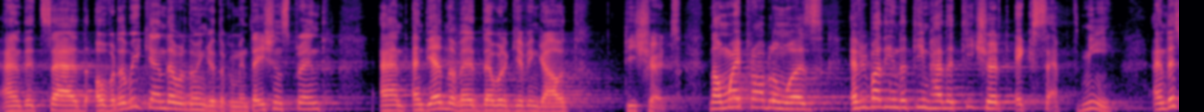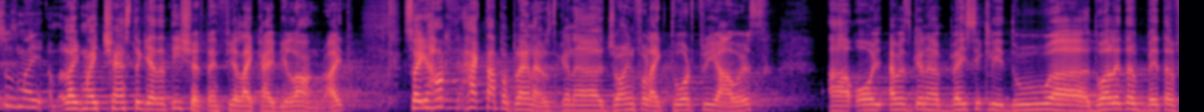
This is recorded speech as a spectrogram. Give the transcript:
and it said over the weekend they were doing a documentation sprint, and at the end of it, they were giving out t-shirts. Now, my problem was everybody in the team had a t-shirt except me. And this was my, like my chance to get a t-shirt and feel like I belong, right? So I hacked up a plan. I was gonna join for like two or three hours, uh, or I was gonna basically do, uh, do a little bit of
